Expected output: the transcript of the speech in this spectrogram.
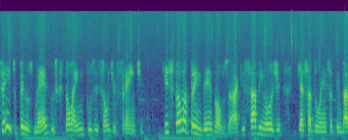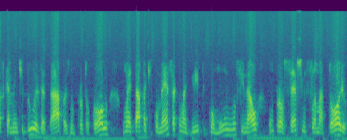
feito pelos médicos que estão aí em posição de frente, que estão aprendendo a usar, que sabem hoje que essa doença tem basicamente duas etapas no protocolo, uma etapa que começa com a gripe comum e no final um processo inflamatório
